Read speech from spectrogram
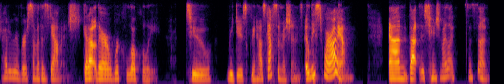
try to reverse some of this damage. Get out there, work locally to reduce greenhouse gas emissions, at least where I am. And that has changed my life since then.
